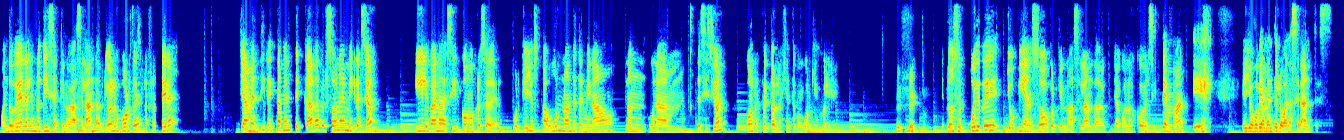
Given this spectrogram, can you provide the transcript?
cuando vean en las noticias que Nueva Zelanda abrió los bordes, la frontera, llamen directamente cada persona de inmigración y les van a decir cómo proceder, porque ellos aún no han determinado una mm, decisión con respecto a la gente con Working Holiday. Perfecto. Entonces puede, yo pienso, porque en Nueva Zelanda ya conozco el sistema, eh, ellos obviamente lo van a hacer antes.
